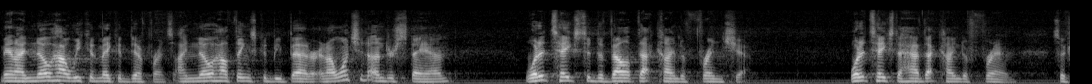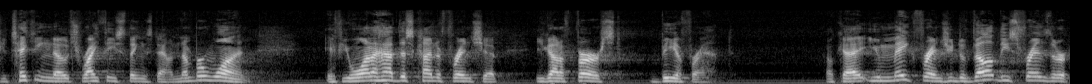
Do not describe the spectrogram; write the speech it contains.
man, I know how we could make a difference. I know how things could be better. And I want you to understand what it takes to develop that kind of friendship, what it takes to have that kind of friend. So if you're taking notes, write these things down. Number one, if you want to have this kind of friendship, you got to first be a friend. Okay? You make friends. You develop these friends that are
